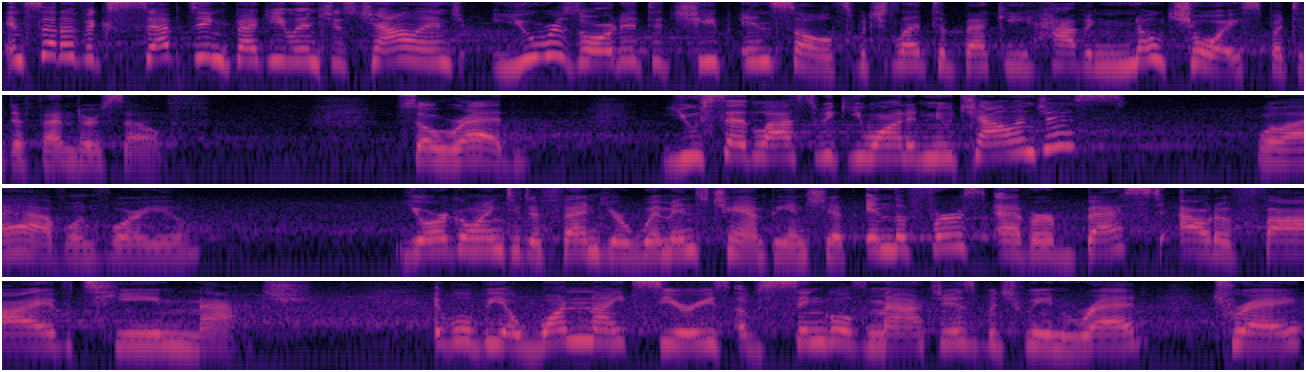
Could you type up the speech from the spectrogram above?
Instead of accepting Becky Lynch's challenge, you resorted to cheap insults, which led to Becky having no choice but to defend herself. So, Red, you said last week you wanted new challenges? Well, I have one for you. You're going to defend your women's championship in the first ever best out of five team match. It will be a one night series of singles matches between Red, Trey,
